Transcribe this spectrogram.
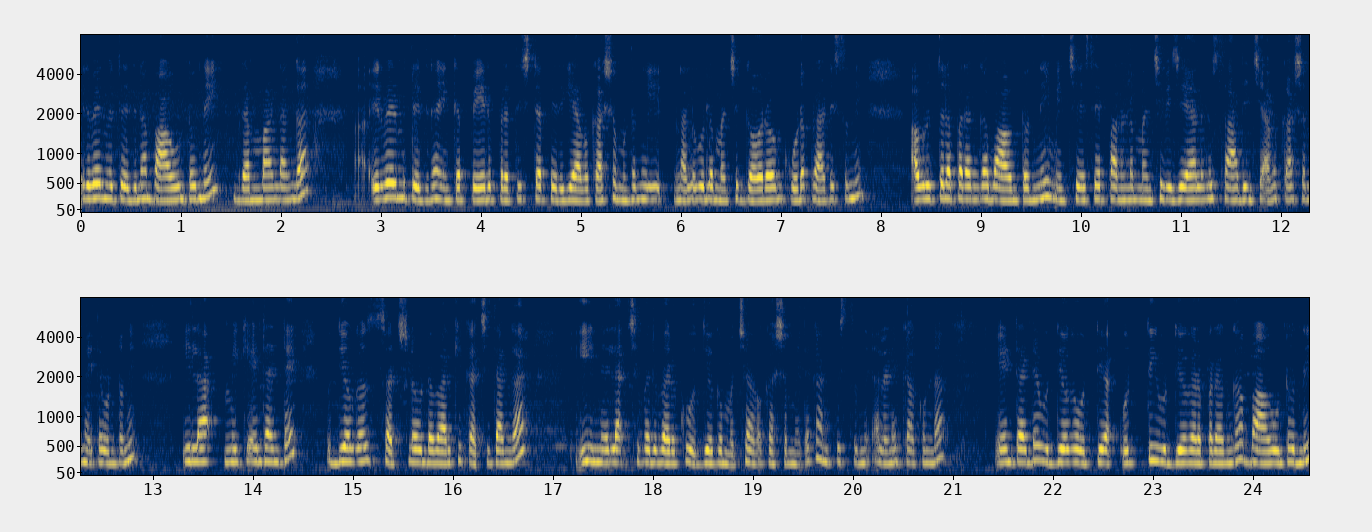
ఇరవై ఎనిమిది తేదీన బాగుంటుంది. బ్రహ్మాండంగా ఇరవై ఎనిమిది తేదీన ఇంకా పేరు ప్రతిష్ట పెరిగే అవకాశం ఉంటుంది. నలుగురిలో మంచి గౌరవం కూడా పాటిస్తుంది వృత్తుల పరంగా బాగుంటుంది. మీరు చేసే పనులు మంచి విజయాలను సాధించే అవకాశం అయితే ఉంటుంది. ఇలా మీకు ఏంటంటే ఉద్యోగం సర్చ్లో ఉండేవారికి ఖచ్చితంగా ఈ నెల చివరి వరకు ఉద్యోగం వచ్చే అవకాశం అయితే కనిపిస్తుంది. అలానే కాకుండా ఏంటంటే ఉద్యోగ ఉద్య వృత్తి ఉద్యోగాల పరంగా బాగుంటుంది.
